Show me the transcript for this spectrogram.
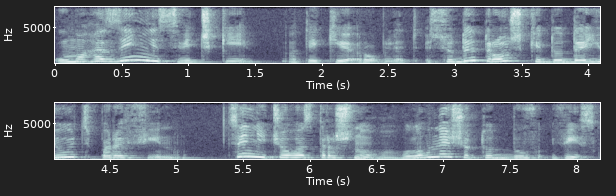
У магазині свічки, от які роблять, сюди трошки додають парафіну. Це нічого страшного. Головне, щоб тут був віск.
